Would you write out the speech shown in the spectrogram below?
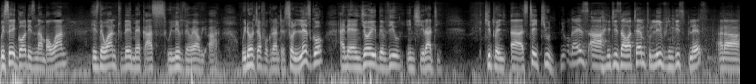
We say God is number one. He's the one today make us. We live the way we are. We don't take for granted. So let's go and enjoy the view in Shirati. Keep uh, stay tuned. So guys, uh, it is our time to live in this place, and. Uh,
